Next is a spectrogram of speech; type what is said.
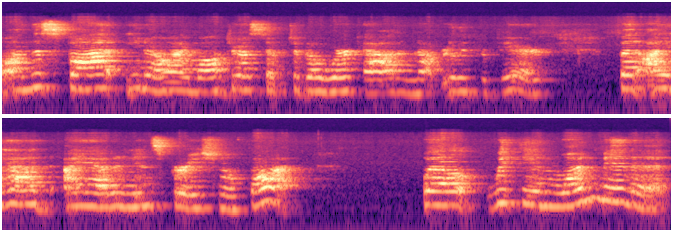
on the spot. You know, I'm all dressed up to go work out. I'm not really prepared. But I had I had an inspirational thought. Well, within one minute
